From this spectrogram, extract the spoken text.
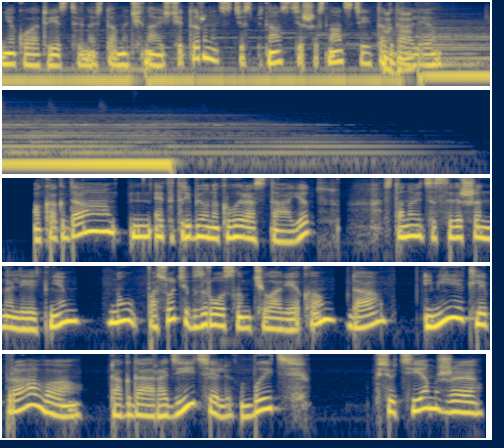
некую ответственность, там, начиная с 14, с 15, 16 и так угу. далее. А когда этот ребенок вырастает, становится совершеннолетним, ну, по сути, взрослым человеком, да, имеет ли право тогда родитель быть все тем же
